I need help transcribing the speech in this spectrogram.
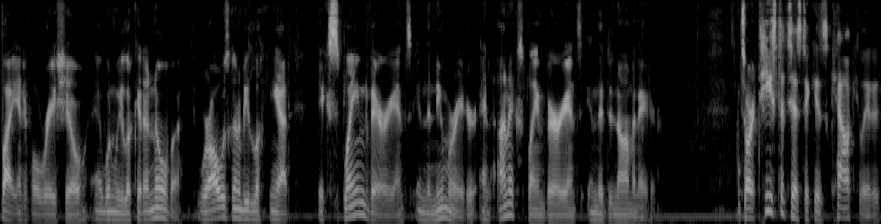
by interval ratio, and when we look at ANOVA, we're always going to be looking at explained variance in the numerator and unexplained variance in the denominator. So our t statistic is calculated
